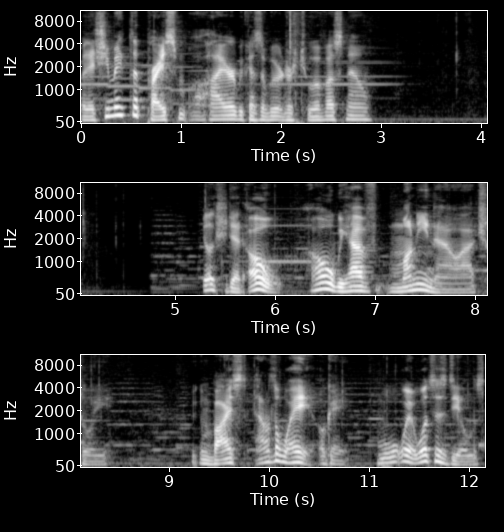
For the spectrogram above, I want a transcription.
But did she make the price higher because we were, there's two of us now? I feel like she did. Oh, oh, we have money now, actually. We can buy out of the way. Okay, wait, what's his deal? This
